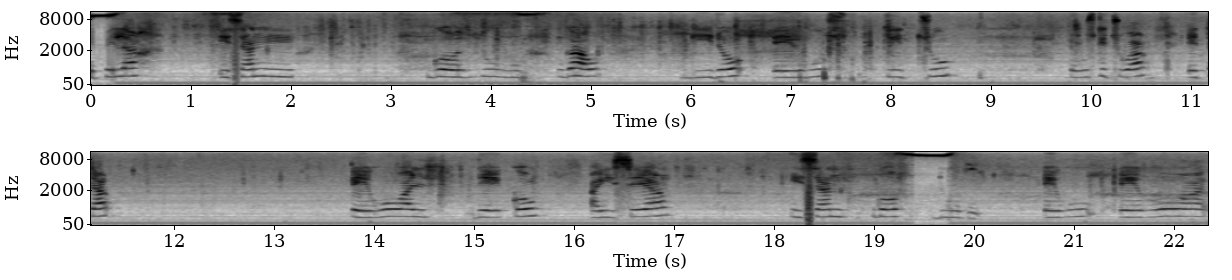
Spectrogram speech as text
epela izan godugu gaur giro eguzkitzu eguzkitzua eta egoaldeko aizea izango dugu. Egu, egoal,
